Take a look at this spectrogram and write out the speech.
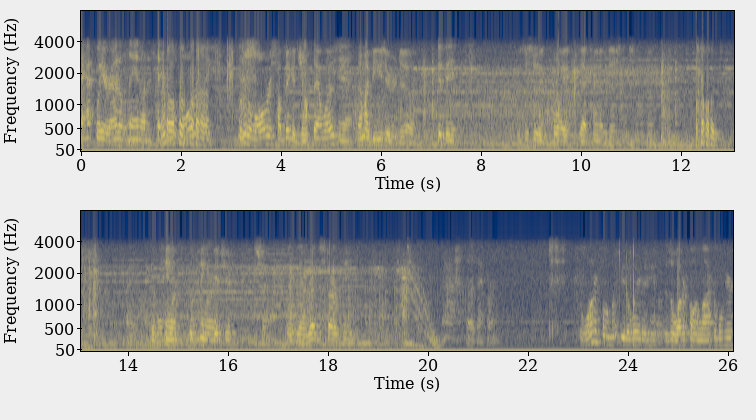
halfway around and land on his head. Remember the walrus? Remember the walrus, how big a jump that was? Yeah. That might be easier to do. Could be. Because this isn't quite that kind of a distance. Oh, The pink, the pink gets you. That, that red star pink. Ah, that was that fun. The waterfall might be the way to handle. Is the waterfall unlockable here?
